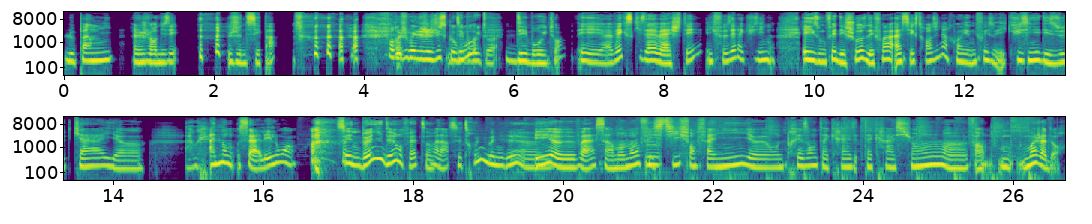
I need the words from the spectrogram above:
le pain de mie? Je leur disais, je ne sais pas. Pour jouer le jeu jusqu'au bout Débrouille-toi. débrouille-toi. Et avec ce qu'ils avaient acheté, ils faisaient la cuisine. Et ils ont fait des choses, des fois, assez extraordinaires. Quoi. Une fois, ils ont cuisiné des œufs de caille. euh. Ah ouais. Ah non, ça allait loin. C'est une bonne idée en fait. Voilà. C'est trop une bonne idée. euh. Et euh, voilà, c'est un moment festif en famille. on te présente ta, créa- ta création. Enfin, moi, j'adore.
